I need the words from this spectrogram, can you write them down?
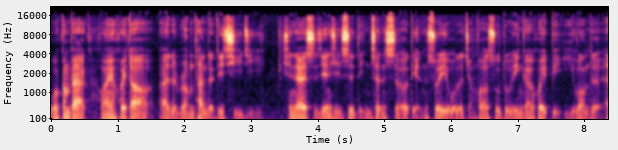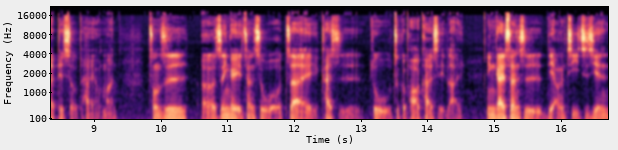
Welcome back，欢迎回到《At Runtime》的第七集。现在时间其实是凌晨十二点，所以我的讲话速度应该会比以往的 episode 还要慢。总之，呃，这应该也算是我在开始录这个 podcast 以来，应该算是两集之间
